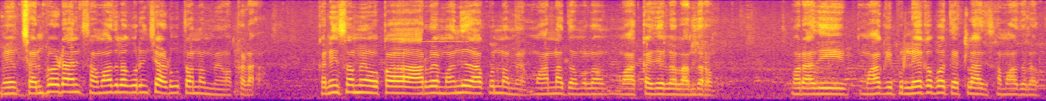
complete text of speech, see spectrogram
మేము చనిపోవడానికి సమాధుల గురించి అడుగుతున్నాం మేము అక్కడ. కనీసం మేము ఒక అరవై మంది దాకున్నాం మేము మా అన్నదమ్ములం మా అక్క చెల్లెలు అందరం మరి అది మాకు ఇప్పుడు లేకపోతే ఎట్లా అది సమాధులకు?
